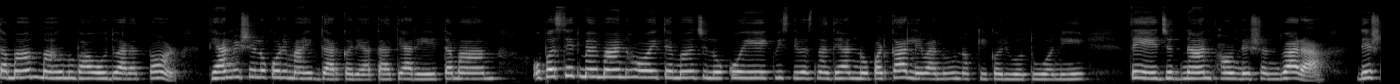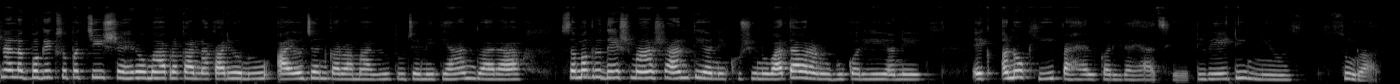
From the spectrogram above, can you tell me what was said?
તમામ મહાનુભાવો દ્વારા પણ ધ્યાન વિશે લોકોને માહિતગાર કર્યા હતા. ત્યારે તમામ ઉપસ્થિત મહેમાન હોય તેમજ લોકોએ એકવીસ દિવસના ધ્યાનનો પડકાર લેવાનું નક્કી કર્યું હતું અને તે જ જ્ઞાન ફાઉન્ડેશન દ્વારા દેશના લગભગ એકસો પચીસ શહેરોમાં આ પ્રકારના કાર્યોનું આયોજન કરવામાં આવ્યું હતું, જેને ધ્યાન દ્વારા સમગ્ર દેશમાં શાંતિ અને ખુશીનું વાતાવરણ ઊભું કરી અને એક અનોખી પહેલ કરી રહ્યા છે. TV eighteen news Surat.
